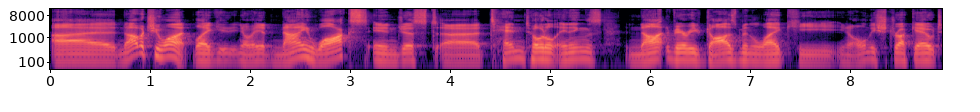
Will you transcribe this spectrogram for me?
Uh, not what you want. Like, you know, he had nine walks in just uh, 10 total innings. Not very Gausman like. He, you know, only struck out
